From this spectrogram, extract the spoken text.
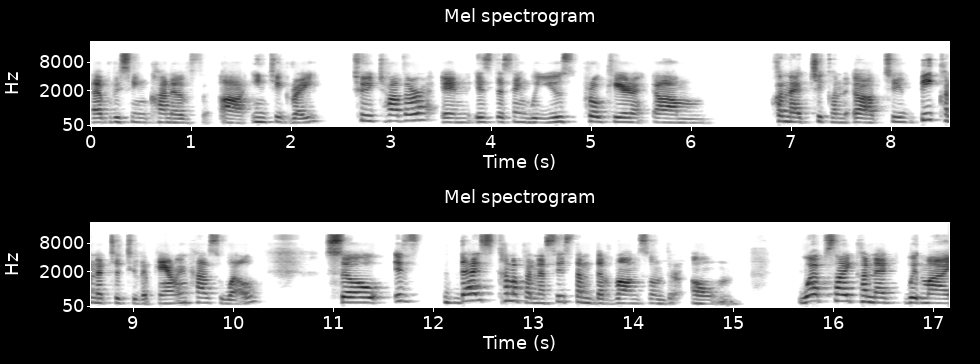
everything kind of uh, integrate to each other, and it's the same. We use Procare um, Connect to con- uh, to be connected to the parent as well. So it's that is kind of an assistant that runs on their own. Website connect with my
